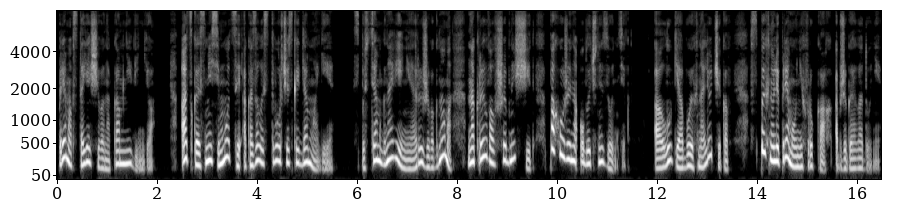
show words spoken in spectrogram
прямо в стоящего на камне Виньо. Адская смесь эмоций оказалась творческой для магии. Спустя мгновение рыжего гнома накрыл волшебный щит, похожий на облачный зонтик, а луки обоих налетчиков вспыхнули прямо у них в руках, обжигая ладони.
